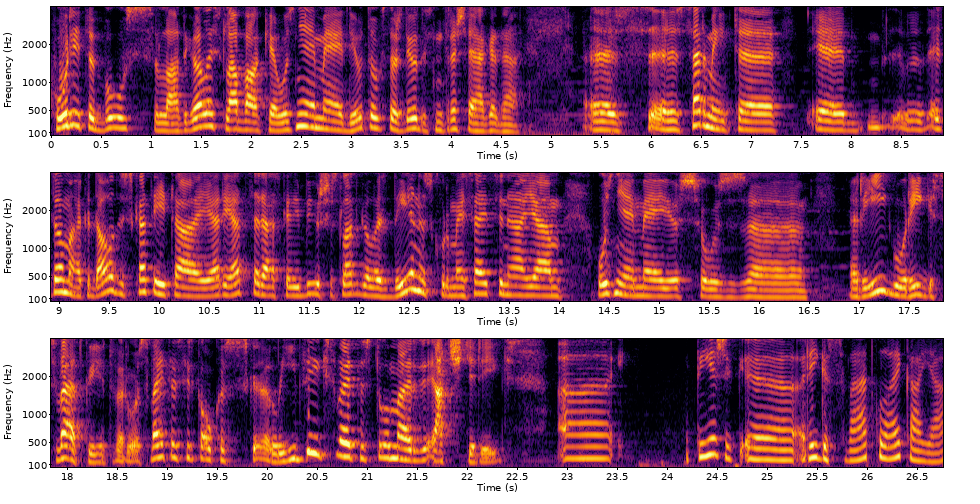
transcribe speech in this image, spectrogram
kuri tad būs Latgales labākie uzņēmēji 2023. gadā. Eh, Sarmīt, eh, eh, es domāju, ka daudzi skatītāji arī atcerās, ka ir bijušas Latgales dienas, kur mēs aicinājām uzņēmējus uz uh, Rīgu, Rīgas svētku ietvaros. Vai tas ir kaut kas līdzīgs, vai tas tomēr ir atšķirīgs? Uh, Tieši uh, Rīgas svētku laikā, jā,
